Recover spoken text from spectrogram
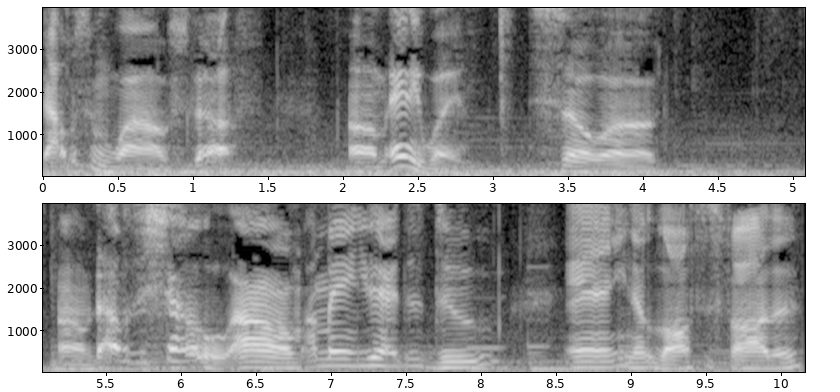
that was some wild stuff. Um, anyway, so uh, um, that was the show. Um, I mean, you had this dude, and you know, lost his father.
